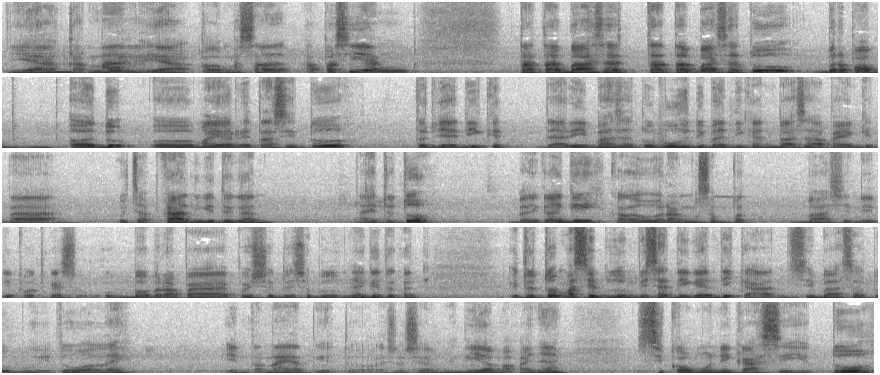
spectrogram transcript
ya karena ya kalau nggak salah apa sih yang tata bahasa tata bahasa tuh berapa eh, do- eh, mayoritas itu terjadi ke- dari bahasa tubuh dibandingkan bahasa apa yang kita ucapkan gitu kan? Nah itu tuh balik lagi kalau orang sempat bahas ini di podcast beberapa episode sebelumnya gitu kan itu tuh masih belum bisa digantikan si bahasa tubuh itu oleh internet gitu oleh sosial media. Makanya si komunikasi itu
